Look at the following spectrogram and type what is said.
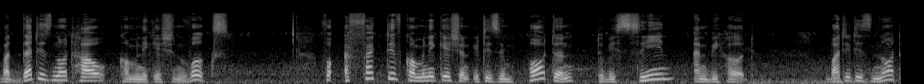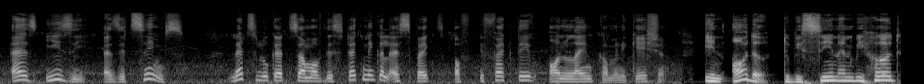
But that is not how communication works. For effective communication, it is important to be seen and be heard. But it is not as easy as it seems. Let's look at some of these technical aspects of effective online communication. In order to be seen and be heard,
